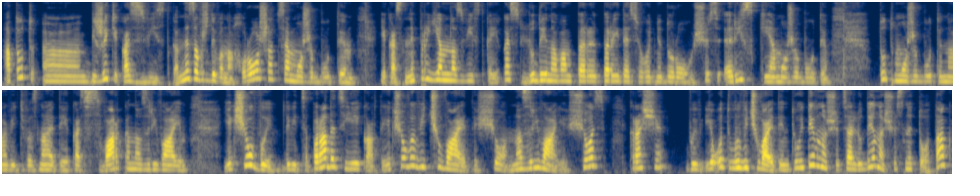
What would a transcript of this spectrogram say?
А тут е, біжить якась звістка. Не завжди вона хороша, це може бути якась неприємна звістка, якась людина вам перейде сьогодні дорогу, щось різке може бути. Тут може бути навіть, ви знаєте, якась сварка назріває. Якщо ви, дивіться, порада цієї карти, якщо ви відчуваєте, що назріває щось, краще ви, от ви відчуваєте інтуїтивно, що ця людина щось не то, так?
